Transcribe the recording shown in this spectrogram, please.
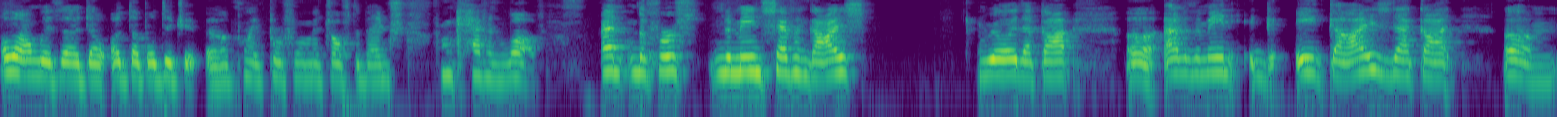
along with a, do- a double digit uh, point performance off the bench from Kevin Love. And the first, the main seven guys really that got uh, out of the main eight guys that got um,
